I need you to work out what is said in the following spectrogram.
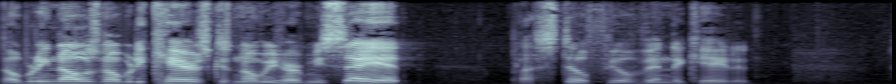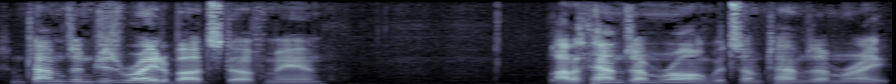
Nobody knows, nobody cares because nobody heard me say it, but I still feel vindicated. Sometimes I'm just right about stuff, man. A lot of times I'm wrong, but sometimes I'm right.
